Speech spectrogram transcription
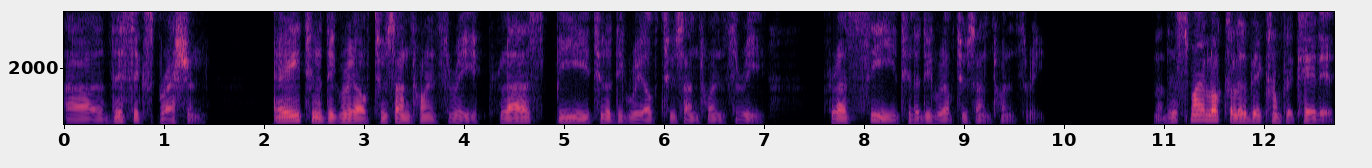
uh, this expression, a to the degree of 2023 plus b to the degree of 2023 plus c to the degree of 2023. Now, this might look a little bit complicated,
